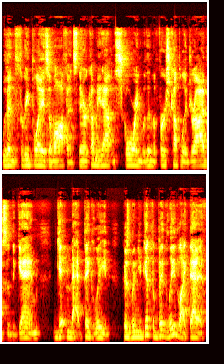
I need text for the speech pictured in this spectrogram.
within three plays of offense. They were coming out and scoring within the first couple of drives of the game, getting that big lead. because when you get the big lead like that, it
